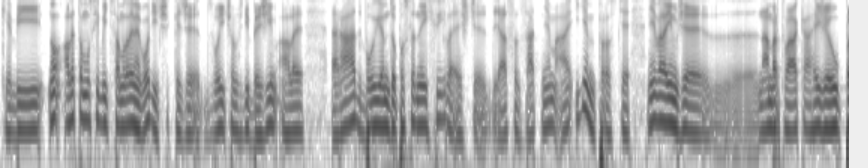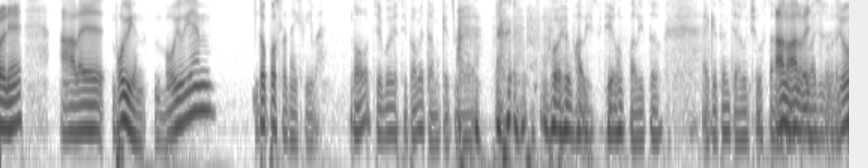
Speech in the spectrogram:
keby, no ale to musí byť samozrejme vodič, keďže s vodičom vždy bežím, ale rád bojujem do poslednej chvíle. Ešte ja sa zatnem a idem proste. Nevravím, že e, na mŕtváka, hej, že úplne, ale bojujem. Bojujem do poslednej chvíle. No, tie boje si pamätám, keď sme bojovali s bielou palicou. Aj keď som ťa učil sa áno, áno, veď, ju,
